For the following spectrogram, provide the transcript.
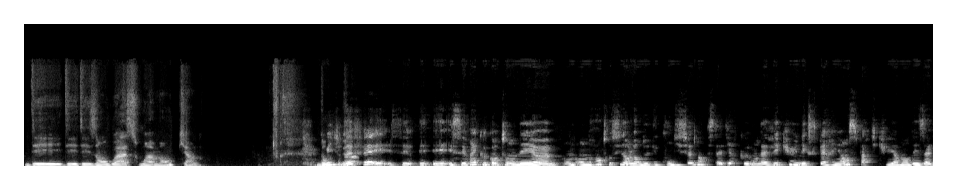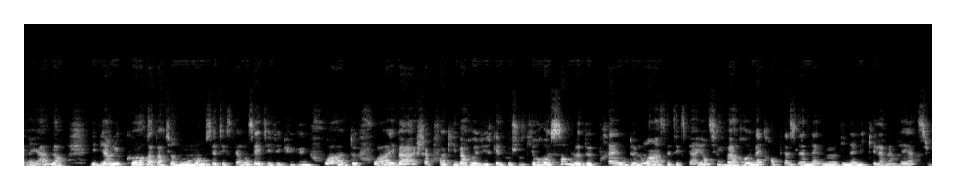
des, des, des, angoisses ou un manque oui, tout à fait. Et, c'est vrai que quand on est, euh, on, rentre aussi dans l'ordre du conditionnement, c'est-à-dire qu'on a vécu une expérience particulièrement désagréable. Et eh bien, le corps, à partir du moment où cette expérience a été vécue une fois, deux fois, et ben à chaque fois qu'il va revivre quelque chose qui ressemble de près ou de loin à cette expérience, il va remettre en place la même dynamique et la même réaction.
